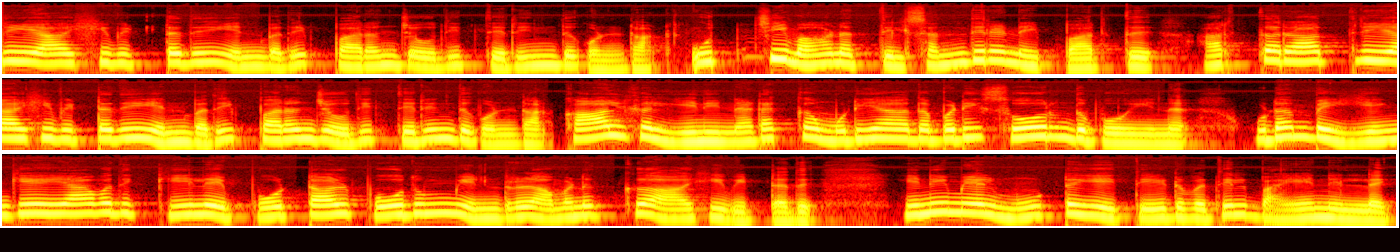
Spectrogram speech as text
ஆகிவிட்டது என்பதை பரஞ்சோதி தெரிந்து கொண்டான். உச்சி வானத்தில் சந்திரனை பார்த்து அர்த்தராத்திரியாகிவிட்டது என்பதை பரஞ்சோதி தெரிந்து கொண்டான். கால்கள் இனி நடக்க முடியாதபடி சோர்ந்து போயின. உடம்பை எங்கேயாவது கீழே போட்டால் போதும் என்று அவனுக்கு ஆகிவிட்டது. இனிமேல் மூட்டையை தேடுவதில் பயனில்லை.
